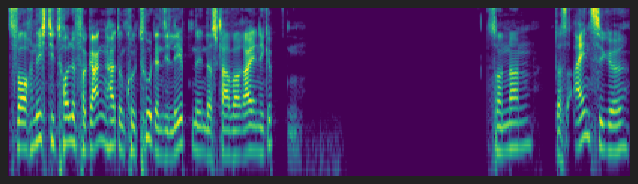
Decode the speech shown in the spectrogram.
Es war auch nicht die tolle Vergangenheit und Kultur, denn sie lebten in der Sklaverei in Ägypten. Sondern das Einzige,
